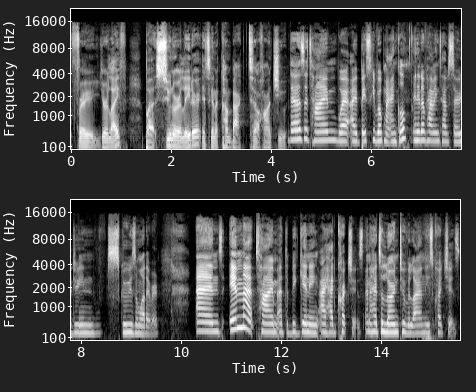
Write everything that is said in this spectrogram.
for your life, but sooner or later it's going to come back to haunt you. There was a time where I basically broke my ankle, ended up having to have surgery and screws and whatever. And in that time at the beginning, I had crutches and I had to learn to rely on these crutches.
